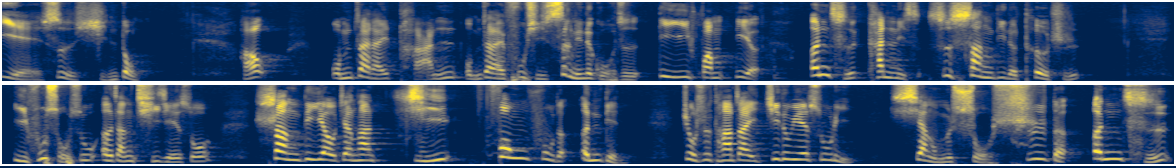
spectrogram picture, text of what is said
也是行动。好，我们再来谈，我们再来复习圣灵的果子。第一方，第二，恩慈 （kindness） 是上帝的特质。以弗所书二章七节说：“上帝要将他极丰富的恩典，就是他在基督耶稣里向我们所施的恩慈。”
